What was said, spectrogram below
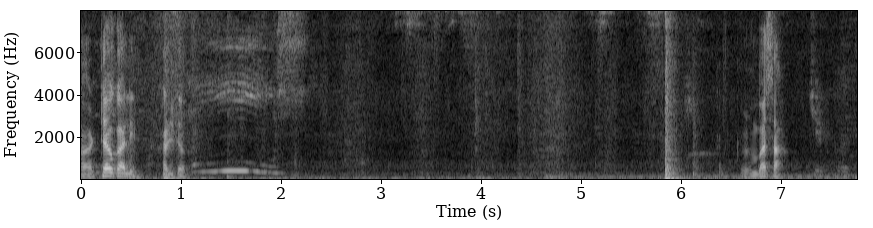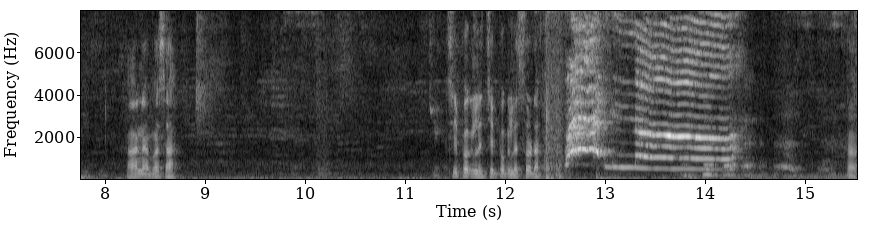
हा ठेव खाली खाली ठेव. बसा. हा ना बसा. चिपकलं चिपकलं सोडा. हा.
